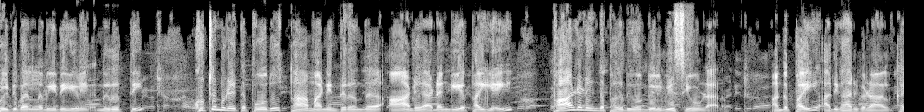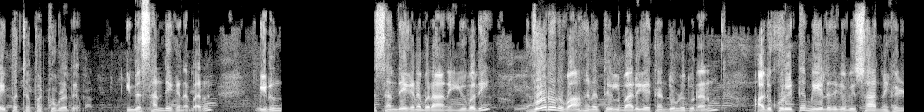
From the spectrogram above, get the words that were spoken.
ரிதிவல்ல வீதியில் நிறுத்தி குற்றமுடைத்த போது தாம் அணிந்திருந்த ஆடை அடங்கிய பையை பாழடைந்த பகுதி ஒன்றில் வீசியுள்ளார். அந்த பை அதிகாரிகளால் கைப்பற்றப்பட்டுள்ளது. இந்த சந்தேக நபர் இருந்த சந்தேக நபரான யுவதி வேறொரு வாகனத்தில் வருகை தந்துள்ளதுடன் அது குறித்த மேலதிக விசாரணைகள்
